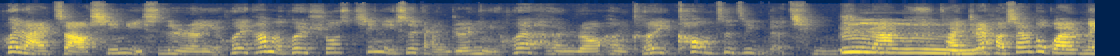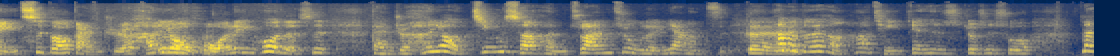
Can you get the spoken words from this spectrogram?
会来找心理师的人，也会他们会说，心理师感觉你会很容很可以控制自己的情绪啊，嗯、感觉好像不管每一次都感觉很有活力，嗯、或者是感觉很有精神、很专注的样子。对，他们都会很好奇一件事，就是说。那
